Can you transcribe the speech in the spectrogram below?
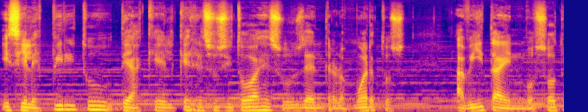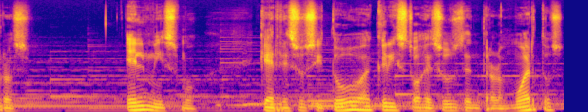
Y si el Espíritu de aquel que resucitó a Jesús de entre los muertos habita en vosotros, Él mismo que resucitó a Cristo Jesús de entre los muertos,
